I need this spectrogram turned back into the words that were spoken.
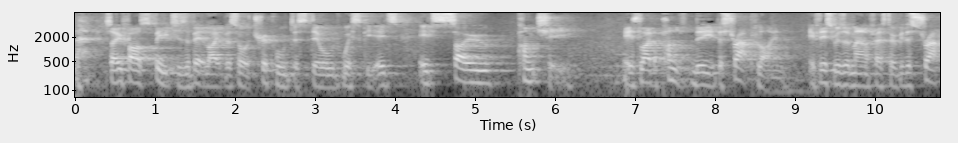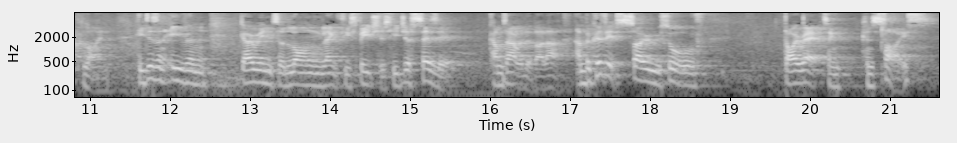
Zophar's speech is a bit like the sort of triple distilled whiskey. It's, it's so punchy. It's like the, punch, the, the strap line. If this was a manifesto, it would be the strap line. He doesn't even go into long, lengthy speeches. He just says it, comes out with it like that. And because it's so sort of direct and concise,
